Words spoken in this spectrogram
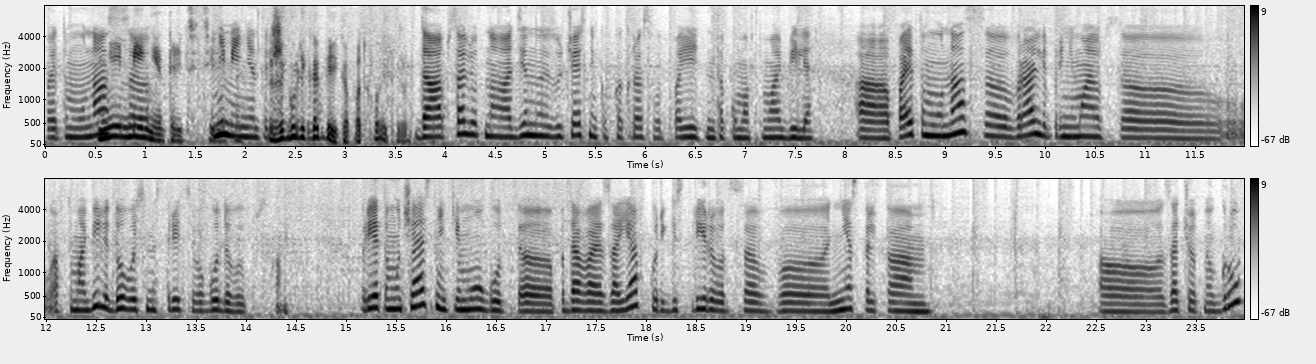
Поэтому у нас... не менее 30 Не лет. менее 30 Жигули да. копейка подходит уже. Да, абсолютно. Один из участников как раз вот поедет на таком автомобиле. А, поэтому у нас э, в ралли принимаются э, автомобили до 83 года выпуска. При этом участники могут, э, подавая заявку, регистрироваться в несколько зачетных групп.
